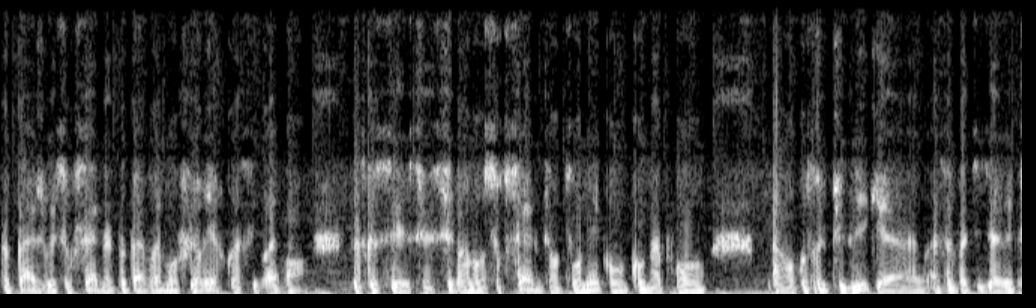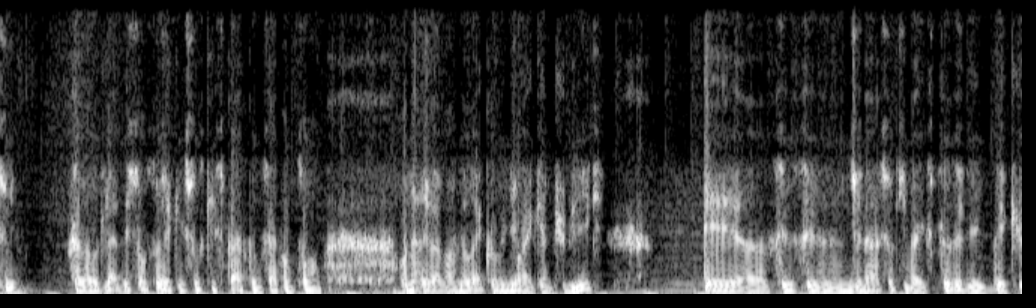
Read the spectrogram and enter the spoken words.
peut pas jouer sur scène, elle ne peut pas vraiment fleurir, quoi. C'est vraiment parce que c'est vraiment sur scène, c'est en tournée qu'on apprend à rencontrer le public et à, sympathiser avec lui. Ça va au-delà des chansons, il y a quelque chose qui se passe comme ça quand on, arrive à avoir une vraie communion avec un public. Et euh, c'est une génération qui va exploser dès, que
